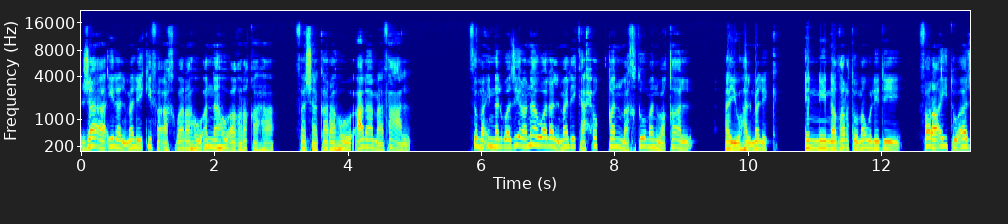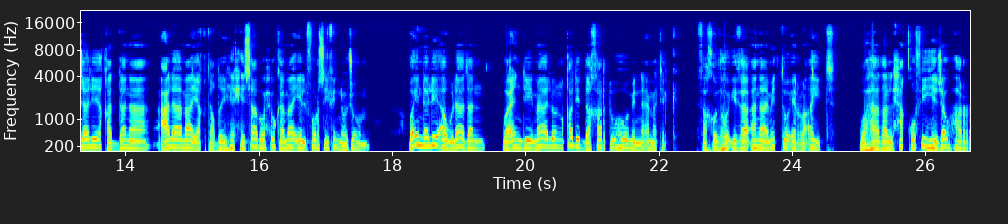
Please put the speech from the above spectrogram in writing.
جاء إلى الملك فأخبره أنه أغرقها فشكره على ما فعل. ثم إن الوزير ناول الملك حقا مختوما وقال أيها الملك إني نظرت مولدي فرأيت أجلي قد دنا على ما يقتضيه حساب حكماء الفرس في النجوم وإن لي أولادا وعندي مال قد ادخرته من نعمتك. فخذه إذا أنا مت إن رأيت وهذا الحق فيه جوهر.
